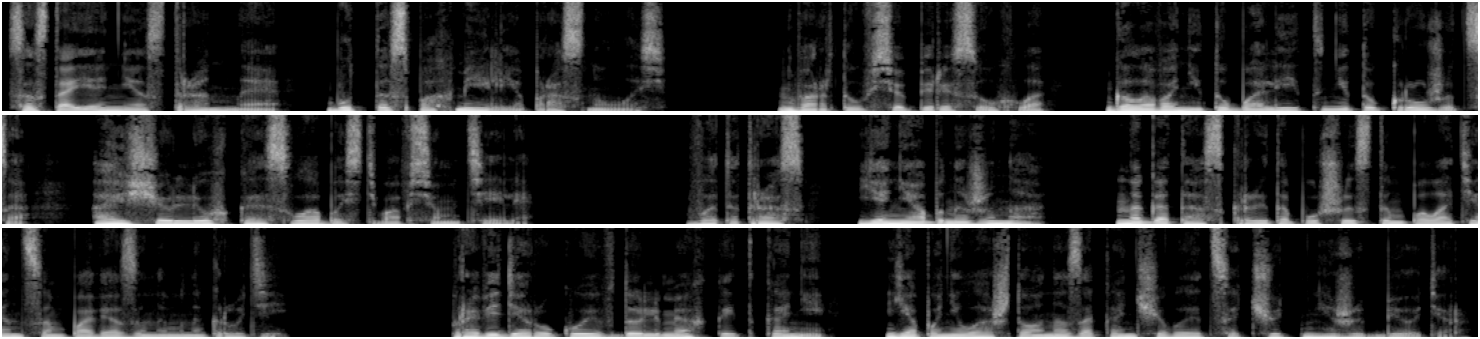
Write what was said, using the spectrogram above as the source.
Состояние странное, будто с похмелья проснулась. Во рту все пересохло, голова не то болит, не то кружится, а еще легкая слабость во всем теле. В этот раз я не обнажена, нагота скрыта пушистым полотенцем, повязанным на груди. Проведя рукой вдоль мягкой ткани, я поняла, что она заканчивается чуть ниже бедер.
